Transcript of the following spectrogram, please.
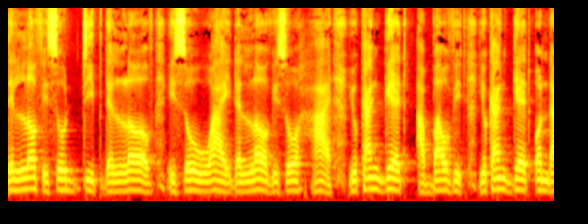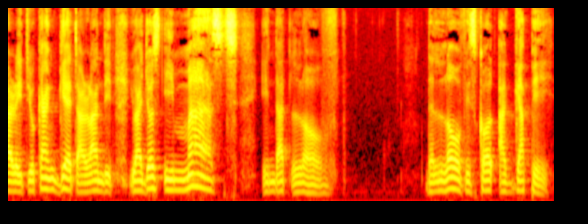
The love is so deep, the love is so wide, the love is so high. You can't get above it, you can't get under it, you can't get around it. You are just immersed in that love. The love is called agape.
